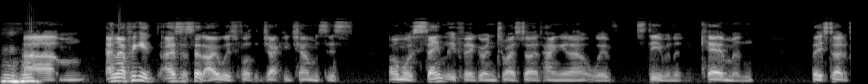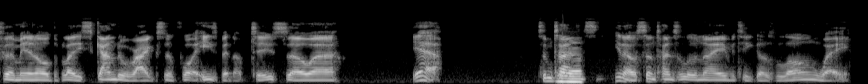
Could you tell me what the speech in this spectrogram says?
Mm-hmm. Um, and I think, it, as I said, I always thought that Jackie Chan was this almost saintly figure until I started hanging out with Stephen and Kim, and they started filming in all the bloody scandal rags of what he's been up to. So, uh, yeah. Sometimes, yeah. you know, sometimes a little naivety goes a long way.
